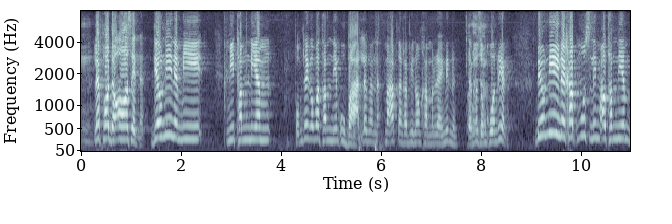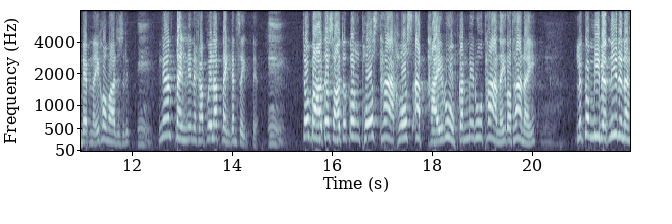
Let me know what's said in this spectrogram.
อืมและพอดออเสร็จน่ะเดี๋ยวนี้เนี่ยมีมีธรรมเนียม ผมใช้คำว่าธรรมเนียมอุบาทแล้วกันนะมาอัพนะครับพี่น้องคำมันแรงนิดหนึ่งแต่มันสมควรเรียก เดี๋ยวนี้นะครับ มุสลิมเอาธรรมเนียมแบบไหนเข้ามาจะชริฟอืมงานแต่งเนี่ยนะครับ เวลาแต่งกันเสร็จเนี่ยอืม เจ้าบ่าวเจ้าสาวจะต้องโพสท่า close up ถ่ายรูปกันไม่รู้ท่าไหนต่อท่าไหน แล้วก็มีแบบนี้ด้วยนะ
